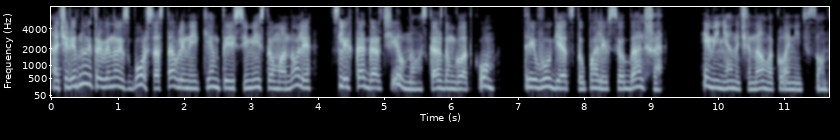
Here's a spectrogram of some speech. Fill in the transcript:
Очередной травяной сбор, составленный кем-то из семейства Маноли, слегка горчил, но с каждым глотком тревоги отступали все дальше, и меня начинало клонить в сон.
